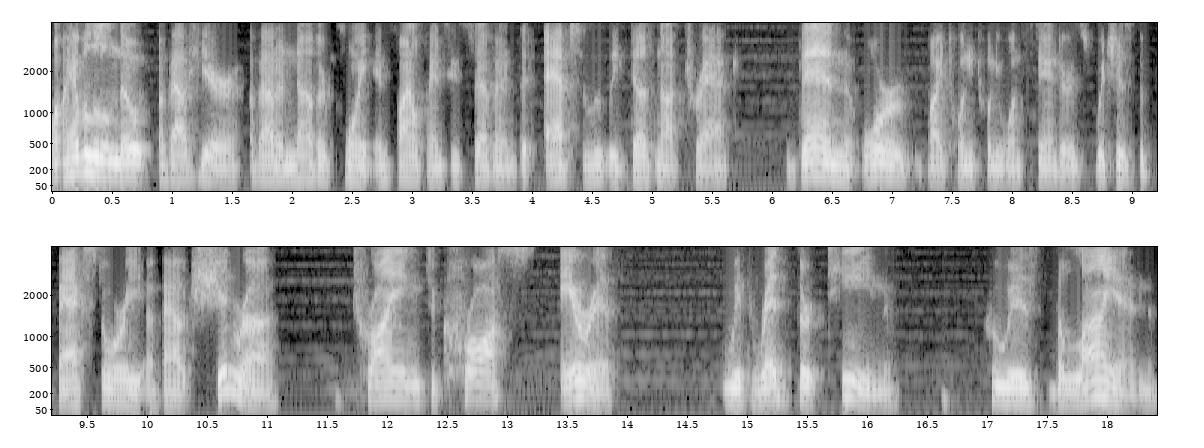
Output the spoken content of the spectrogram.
Well, I have a little note about here about another point in Final Fantasy VII that absolutely does not track then or by 2021 standards, which is the backstory about Shinra trying to cross Aerith with Red 13 who is the lion.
